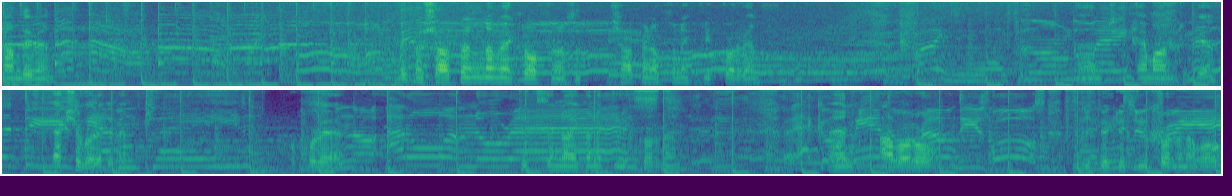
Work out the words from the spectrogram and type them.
টান দেবেন। দেখবেন শার্পেন নামে একটা অপশন আছে। শার্পেন অপশনে ক্লিক করবেন। অ্যামাউন্টকে একশো করে দেবেন। উপরে টিক্সের না এখানে ক্লিক করবেন। অ্যান্ড আবারও ইফেক্টে ক্লিক করবেন আবারও।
